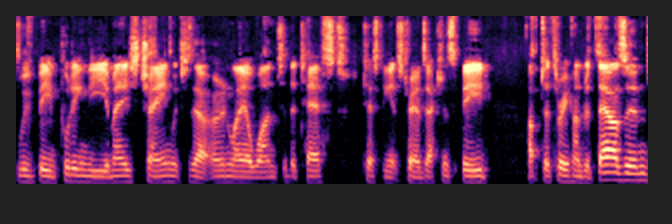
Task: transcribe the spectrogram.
We've been putting the Amaze chain, which is our own layer one, to the test, testing its transaction speed up to 300,000.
